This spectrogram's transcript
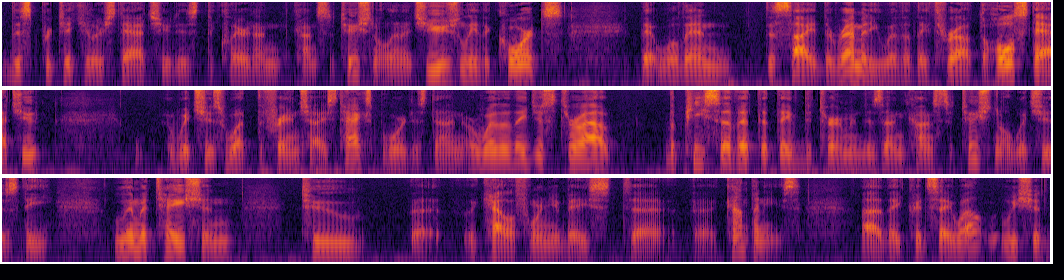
this particular statute is declared unconstitutional. And it's usually the courts that will then decide the remedy, whether they throw out the whole statute, which is what the Franchise Tax Board has done, or whether they just throw out the piece of it that they've determined is unconstitutional, which is the limitation to uh, the California-based uh, uh, companies. Uh, they could say, well, we should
